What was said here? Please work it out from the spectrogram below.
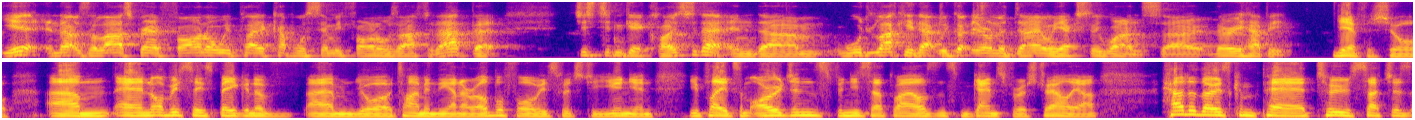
yeah, and that was the last grand final. We played a couple of semi-finals after that, but just didn't get close to that. And um, we're lucky that we got there on the day and we actually won. So very happy. Yeah, for sure. Um, and obviously, speaking of um, your time in the NRL before we switched to Union, you played some Origins for New South Wales and some games for Australia. How do those compare to such as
